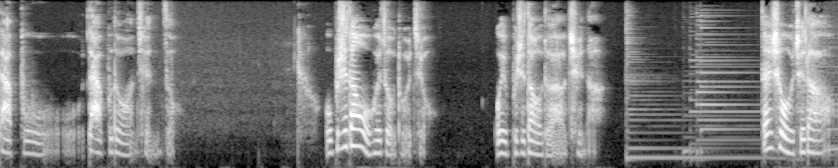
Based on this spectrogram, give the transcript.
大步大步的往前走，我不知道我会走多久，我也不知道我都要去哪，但是我知道，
